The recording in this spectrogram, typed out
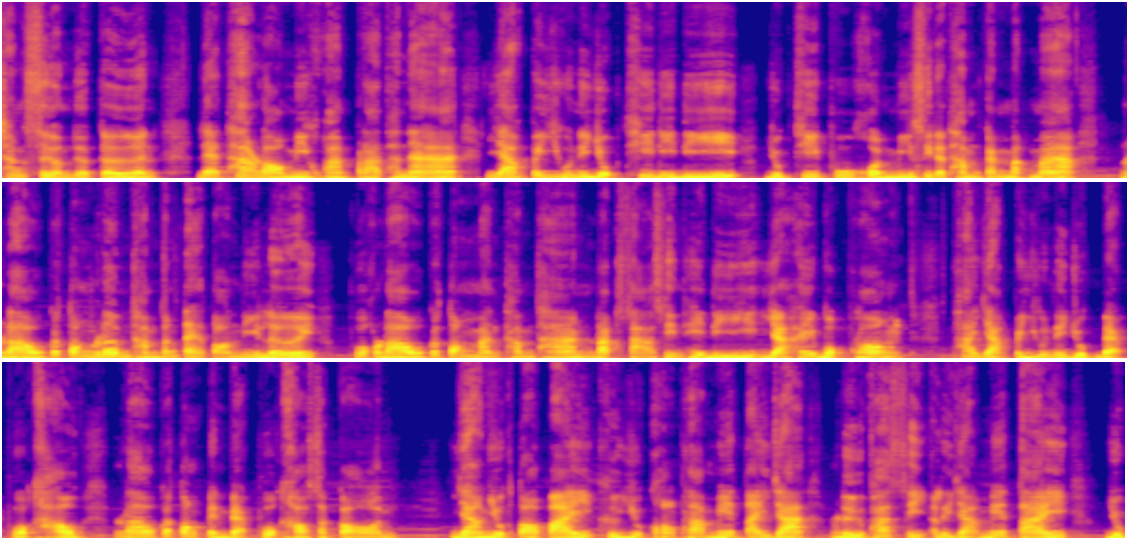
ช่างเสื่อมเหลือเกิน และถ้าเรามีความปรารถนา อยากไปอยู่ในยุคที่ดีๆ ยุคที่ผู้คนมีศีลธรรมกันมาก ๆ เราก็ต้องเริ่มทำตั้งแต่ตอนนี้เลย พวกเราก็ต้องหมั่นทำทานรักษาศีลให้ดี อย่าให้บกพร่อง ถ้าอยากไปอยู่ในยุคแบบพวกเขา เราก็ต้องเป็นแบบพวกเขาซะก่อนอย่างยุคต่อไปคือยุคของพระเมตไตรยะ หรือพระศรีอริยะเมตไตร ยุค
